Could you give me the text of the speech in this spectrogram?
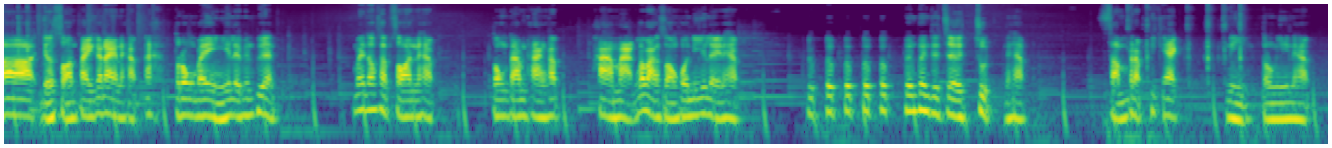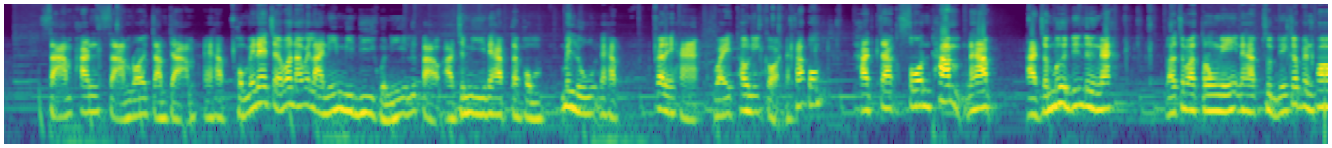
อ่าเดี๋ยวสอนไปก็ได้นะครับอะตรงไปอย่างนี้เลยเพื่อนๆ ไม่ต้องซับซ้อนนะครับ ตรงตามทางครับผ่าหมากระหว่างสองคนนี้เลยนะครับปึ๊บปึ๊บปึ๊บปึ๊บปึ๊บเพื่อนๆจะเจอจุดนะครับสำหรับพิกแอคนี่ตรงนี้นะครับ3,300จามจามๆนะครับผมไม่แน่ใจว่าณเวลานี้มีดีกว่านี้หรือเปล่าอาจจะมีนะครับ แต่ผมไม่รู้นะครับ ก็เลยหาไว้เท่านี้ก่อนนะครับผมถัดจากโซนถ้ำนะครับ อาจจะมืดนิดนึงนะ เราจะมาตรงนี้นะครับ จุดนี้ก็เป็นพ่อ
